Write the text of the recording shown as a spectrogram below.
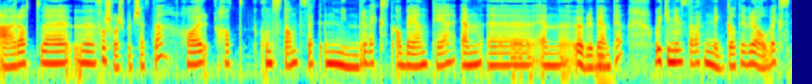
er at eh, forsvarsbudsjettet har hatt konstant sett en mindre vekst av BNP enn eh, en øvrig BNP. Og ikke minst det har vært negativ realvekst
